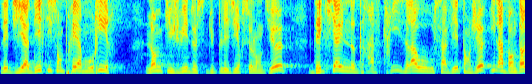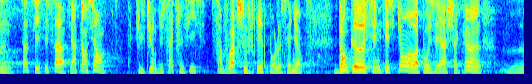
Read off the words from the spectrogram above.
Les djihadistes, ils sont prêts à mourir l'homme qui jouit du plaisir selon Dieu, dès qu'il y a une grave crise, là où sa vie est en jeu, il abandonne. Ça, c'est ça. attention, la culture du sacrifice, savoir souffrir pour le Seigneur. Donc, euh, c'est une question à poser à chacun. Euh,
